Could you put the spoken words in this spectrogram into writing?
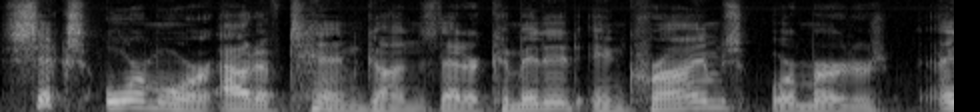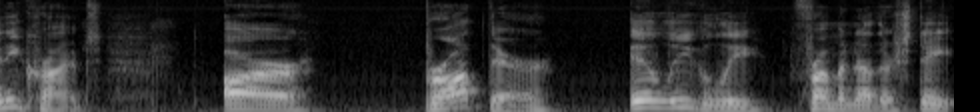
six or more out of 10 guns that are committed in crimes or murders, any crimes, are brought there illegally from another state,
